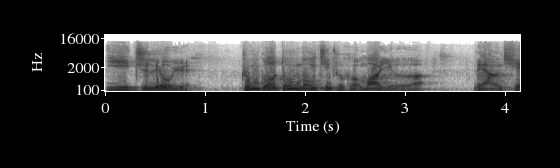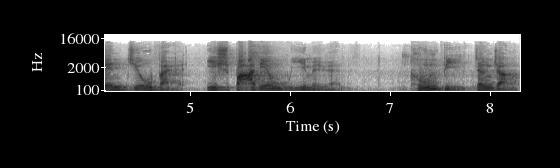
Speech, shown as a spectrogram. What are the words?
一至六月，中国东盟进出口贸易额两千九百一十八点五亿美元，同比增长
